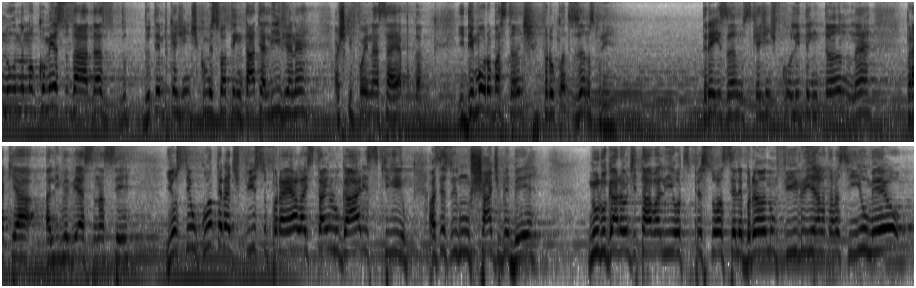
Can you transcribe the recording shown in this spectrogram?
no, no começo da, do, do, tempo que a gente começou a tentar ter a Lívia, né? Acho que foi nessa época. E demorou bastante. Foram quantos anos, Pri? Três anos que a gente ficou ali tentando, né? Para que a, a Lívia viesse nascer. E eu sei o quanto era difícil para ela estar em lugares que, às vezes, num chá de bebê, num lugar onde estava ali outras pessoas celebrando um filho, e ela estava assim, e o meu?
